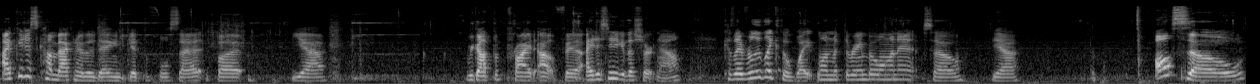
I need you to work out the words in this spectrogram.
I could just come back another day and get the full set, but yeah. We got the Pride outfit. I just need to get the shirt now. Because I really like the white one with the rainbow on it, so yeah. Also,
